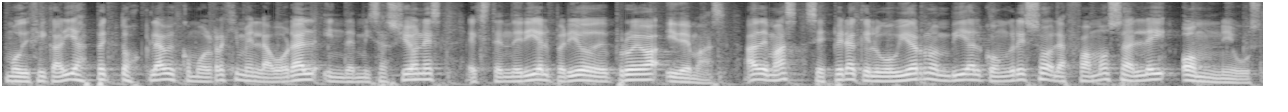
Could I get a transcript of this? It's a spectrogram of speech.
Modificaría aspectos claves como el régimen laboral, indemnizaciones, extendería el periodo de prueba y demás. Además, se espera que el gobierno envíe al Congreso la famosa ley Omnibus,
